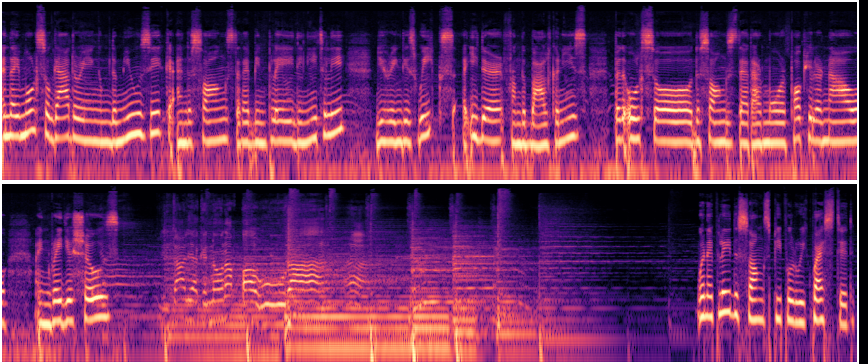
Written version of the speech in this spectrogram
And I'm also gathering the music and the songs that have been played in Italy during these weeks, either from the balconies, but also the songs that are more popular now in radio shows. L'Italia che non ha paura. When I played the songs people requested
